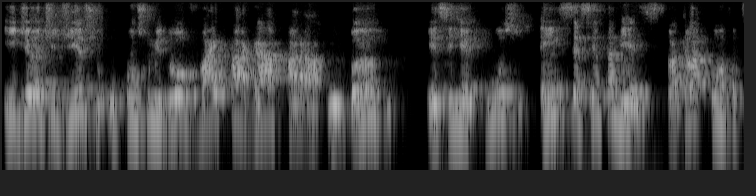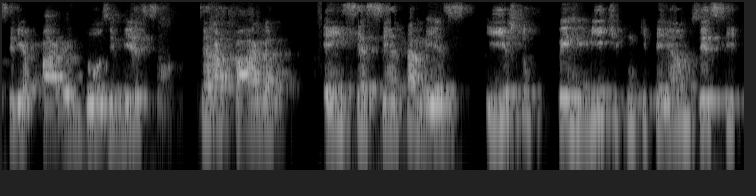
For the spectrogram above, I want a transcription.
e diante disso, o consumidor vai pagar para o banco esse recurso em 60 meses. Então, aquela conta que seria paga em 12 meses será paga em 60 meses, e isso permite com que tenhamos esse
